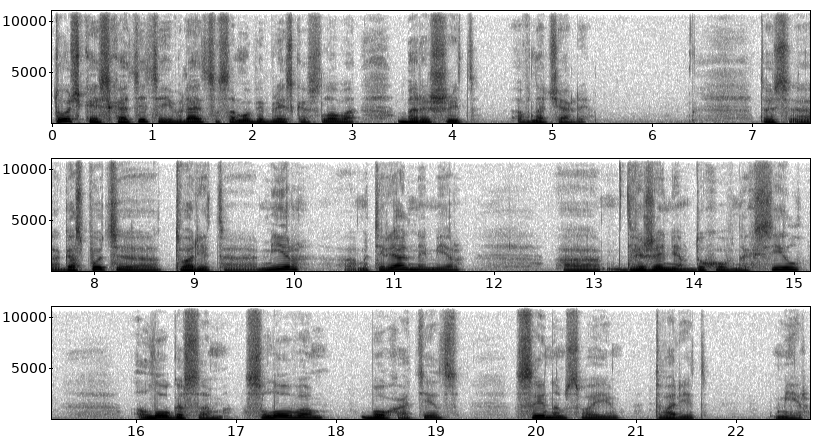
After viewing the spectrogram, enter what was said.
точкой, если хотите, является само библейское слово «берешит» в начале. То есть э, Господь э, творит э, мир, материальный мир, движением духовных сил, логосом, словом, Бог Отец, Сыном Своим творит мир.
